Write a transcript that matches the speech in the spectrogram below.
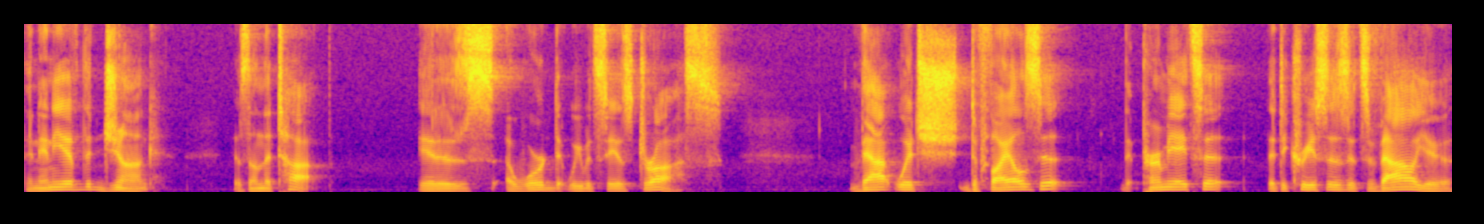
then any of the junk is on the top. It is a word that we would say is dross. That which defiles it, that permeates it, that decreases its value,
